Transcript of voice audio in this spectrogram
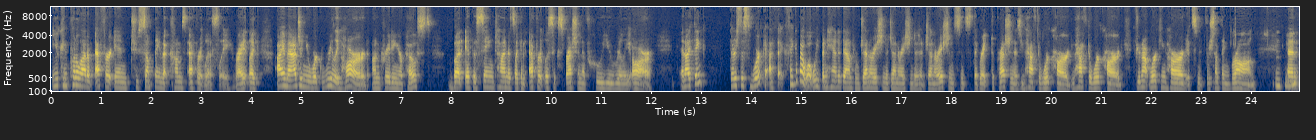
You can put a lot of effort into something that comes effortlessly right? Like i imagine you work really hard on creating your posts but at the same time it's like an effortless expression of who you really are and i think there's this work ethic. Think about what we've been handed down from generation to generation to generation since the Great Depression is you have to work hard. You have to work hard. If you're not working hard, it's there's something wrong. Mm-hmm. And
